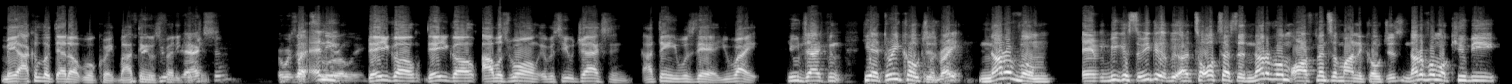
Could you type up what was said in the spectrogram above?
Me, I could look that up real quick, but I think it was Freddie Jackson. Kitchens. Or was that but too any, early? There you go. There you go. I was wrong. It was Hue Jackson. I think he was there. You're right. Hue Jackson. He had three coaches, right? None of them, and because we could uh, to all tested, none of them are offensive minded coaches. None of them are QB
